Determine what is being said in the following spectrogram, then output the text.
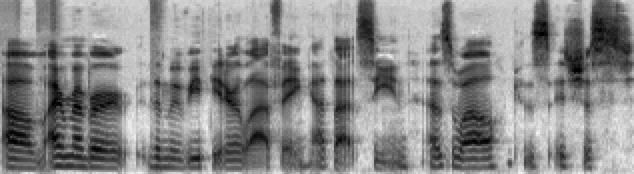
um, I remember the movie theater laughing at that scene as well because it's just.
